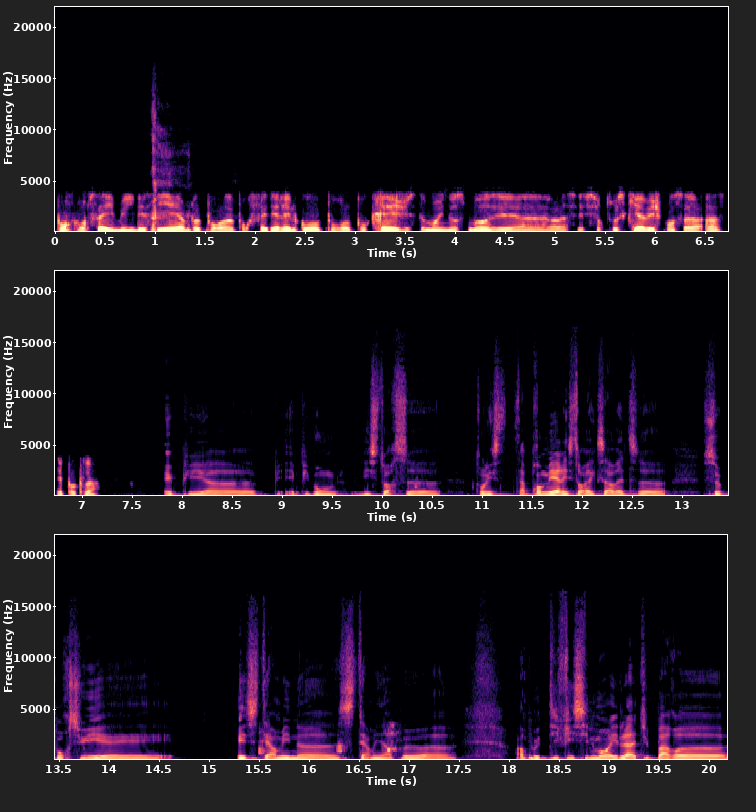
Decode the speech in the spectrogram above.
bons conseils, mais il essayait un peu pour pour fédérer le groupe, pour pour créer justement une osmose et euh, voilà, c'est surtout ce qu'il y avait, je pense, à, cette époque-là. Et puis euh, et puis bon, l'histoire se sa première histoire avec Servette se, se poursuit et, et se termine se termine un peu un peu difficilement. Et là, tu pars, euh,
